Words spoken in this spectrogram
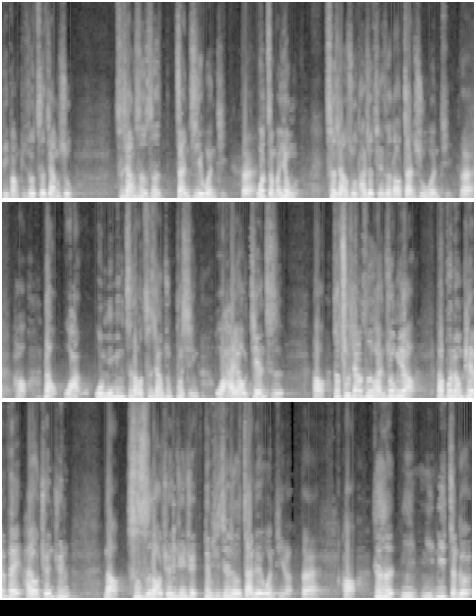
地方？比如说刺枪术，刺枪术是战绩问题。对，我怎么用刺枪术，它就牵涉到战术问题。对，好，那我我明明知道刺枪术不行，我还要坚持。好，这出枪术很重要，它不能偏废，还要全军，那施实到全军去。对不起，这就是战略问题了。对，好，就是你你你整个。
